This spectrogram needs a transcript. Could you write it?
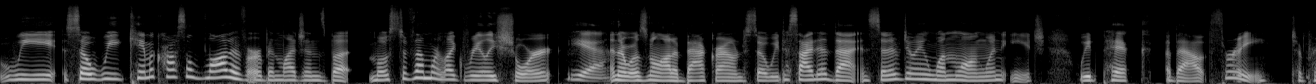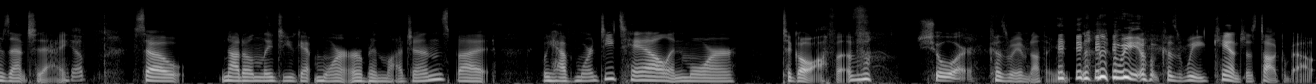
we so we came across a lot of urban legends, but most of them were like really short Yeah. and there wasn't a lot of background. So we decided that instead of doing one long one each, we'd pick about 3 to present today. Yep. So not only do you get more urban legends, but we have more detail and more to go off of Sure. because we have nothing to, we because we can't just talk about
